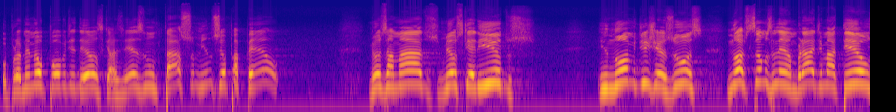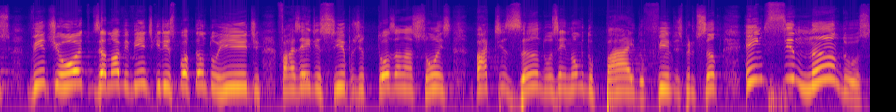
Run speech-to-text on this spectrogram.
O problema é o povo de Deus, que às vezes não está assumindo o seu papel. Meus amados, meus queridos, em nome de Jesus, nós precisamos lembrar de Mateus 28, 19 e 20, que diz: Portanto, ide, fazei discípulos de todas as nações, batizando-os em nome do Pai, do Filho e do Espírito Santo, ensinando-os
